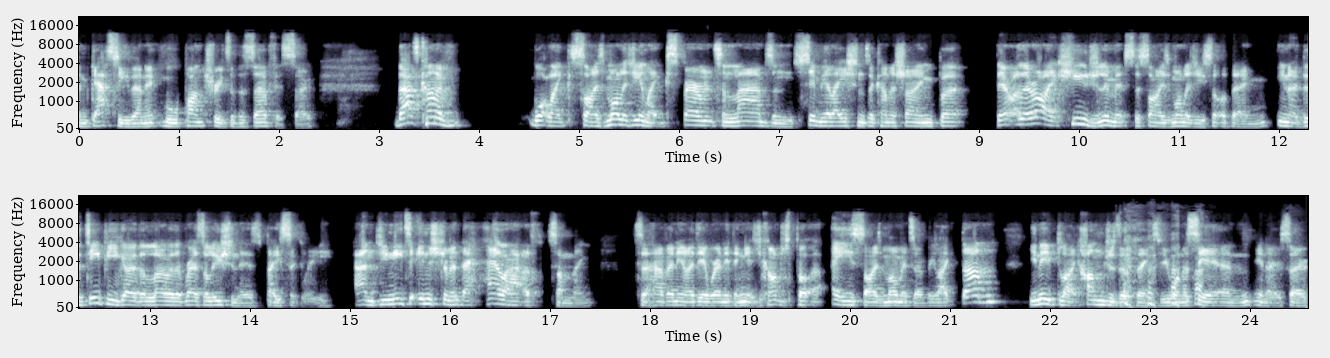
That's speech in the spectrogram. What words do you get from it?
and gassy, then it will punch through to the surface. So that's kind of what like seismology and like experiments and labs and simulations are kind of showing. But there are there are like huge limits to seismology sort of thing. You know, the deeper you go, the lower the resolution is basically, and you need to instrument the hell out of something to have any idea where anything is. You can't just put a seismometer and be like done. You need like hundreds of things if you want to see it, and you know, so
